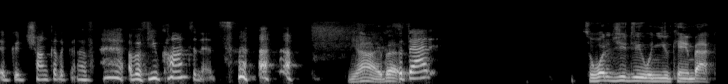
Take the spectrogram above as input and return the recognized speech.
a good chunk of the, of, of a few continents. yeah, I bet. But that so what did you do when you came back?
